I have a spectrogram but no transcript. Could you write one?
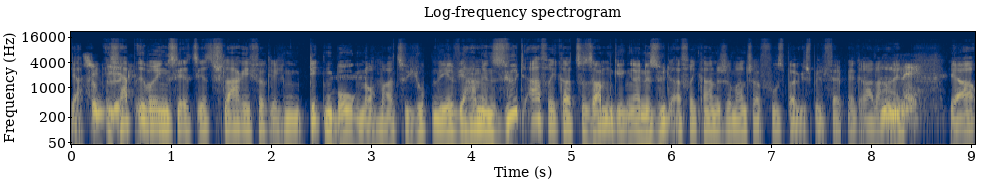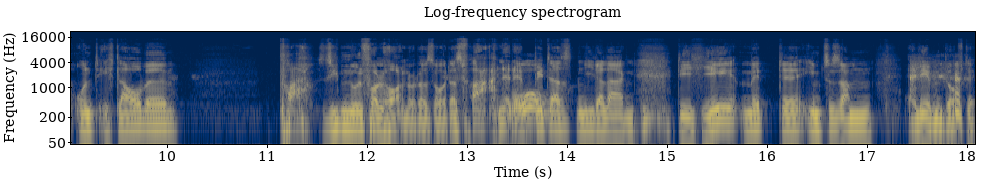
Ja. Zum Glück. Ich habe übrigens jetzt jetzt schlage ich wirklich einen dicken Bogen nochmal zu Jupp Nehl. Wir haben in Südafrika zusammen gegen eine südafrikanische Mannschaft Fußball gespielt. Fällt mir gerade ein. Nee. Ja, und ich glaube, 7-0 verloren oder so. Das war eine der oh. bittersten Niederlagen, die ich je mit äh, ihm zusammen erleben durfte.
